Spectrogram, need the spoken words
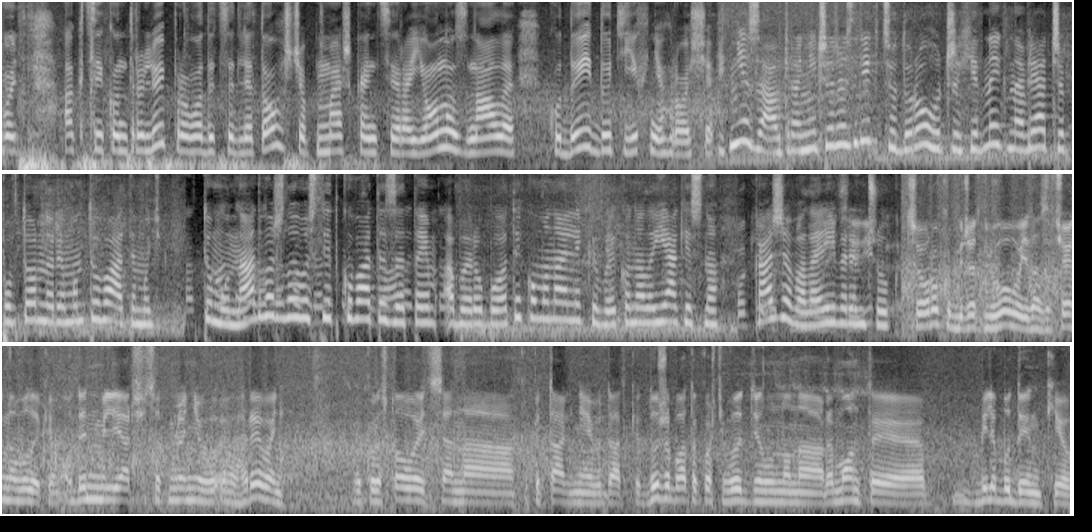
ви- Акції контролюй проводиться для того, щоб мешканці району знали, куди йдуть їхні гроші. Ні завтра, ні через рік цю дорогу чи хідник навряд чи повторно ремонтуватимуть. Тому надважливо слідкувати за тим, аби роботи комунальники виконали якісно, каже Валерій Веремчук. Цього року бюджет Львова є надзвичайно великим. 1 мільярд 600 мільйонів гривень використовується на капітальні видатки. Дуже багато коштів виділено на ремонти біля будинків,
